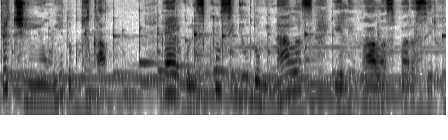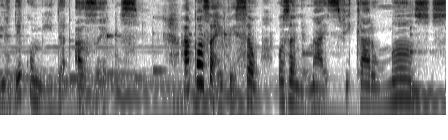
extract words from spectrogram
que tinham ido buscá-lo. Hércules conseguiu dominá-las e levá-las para servir de comida às éguas. Após a refeição, os animais ficaram mansos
